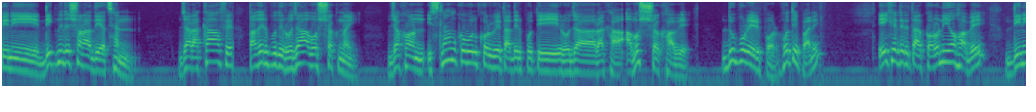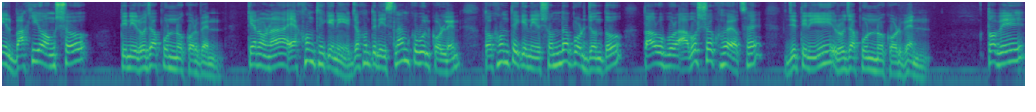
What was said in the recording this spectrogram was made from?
তিনি দিক নির্দেশনা দিয়েছেন, যারা কাফের তাদের প্রতি রোজা আবশ্যক নয়, যখন ইসলাম কবুল করবে তাদের প্রতি রোজা রাখা আবশ্যক হবে। দুপুরের পর, হতে পারে, এই ক্ষেত্রে তার করণীয় হবে, দিনের বাকি অংশ তিনি রোজা পূর্ণ করবেন। কেননা এখন থেকে নিয়ে, যখন তিনি ইসলাম কবুল করলেন, তখন থেকে নিয়ে সন্ধ্যা পর্যন্ত তার উপর আবশ্যক হয়ে আছে যে তিনি রোজা পূর্ণ করবেন। তবে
